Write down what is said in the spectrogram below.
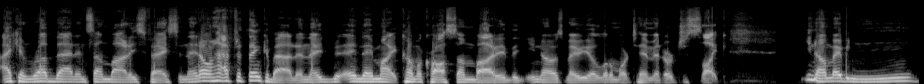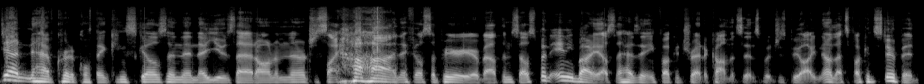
i can rub that in somebody's face and they don't have to think about it and they and they might come across somebody that you know is maybe a little more timid or just like you know, maybe doesn't have critical thinking skills, and then they use that on them. They're just like, haha, and they feel superior about themselves. But anybody else that has any fucking shred of common sense would just be like, no, that's fucking stupid.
